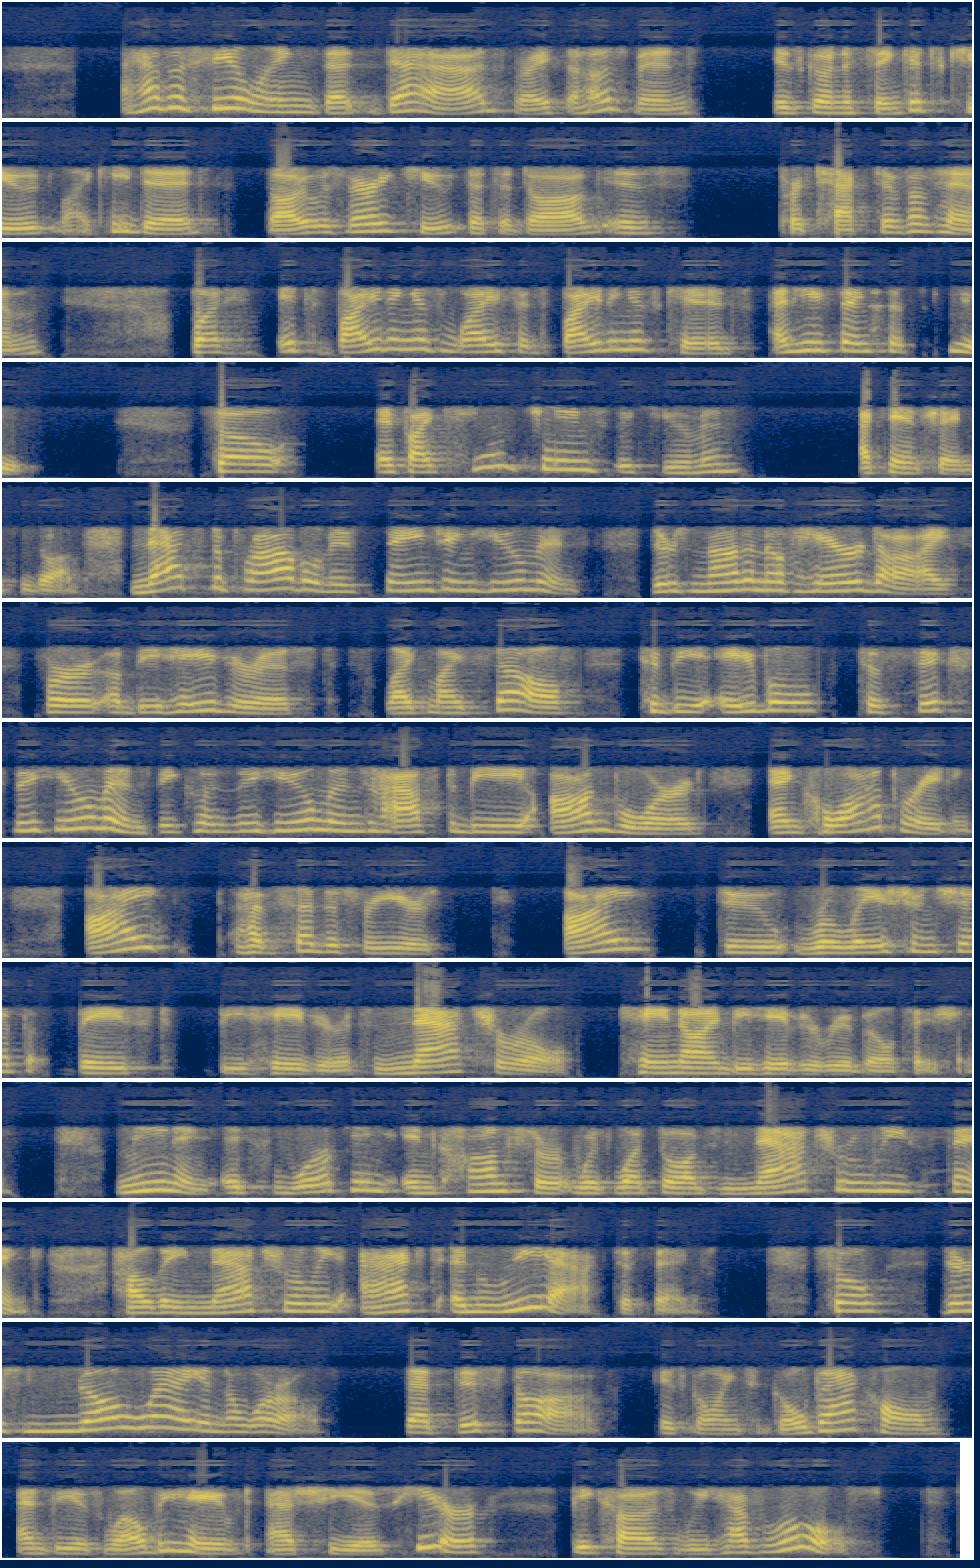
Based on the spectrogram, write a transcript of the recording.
I have a feeling that dad, right, the husband, is going to think it's cute like he did, thought it was very cute that the dog is protective of him, but it's biting his wife, it's biting his kids, and he thinks it's cute. So if I can't change the human, I can't change the dog. And that's the problem is changing humans. There's not enough hair dye for a behaviorist like myself to be able to fix the humans because the humans have to be on board and cooperating. I have said this for years. I do relationship based behavior. It's natural canine behavior rehabilitation meaning it's working in concert with what dogs naturally think, how they naturally act and react to things. So there's no way in the world that this dog is going to go back home and be as well behaved as she is here because we have rules.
